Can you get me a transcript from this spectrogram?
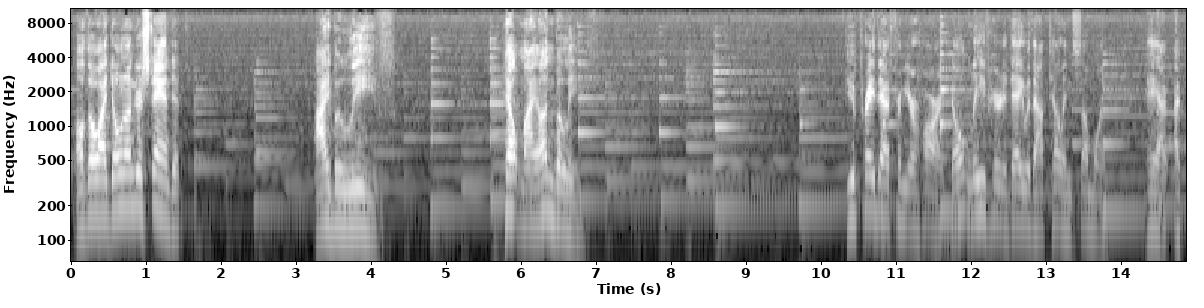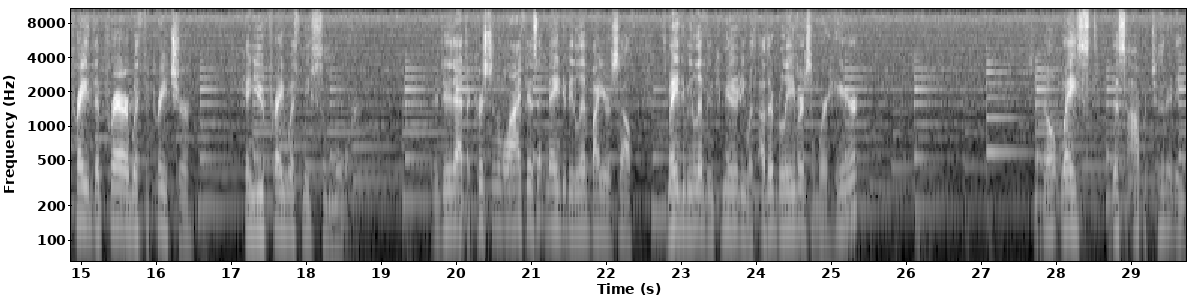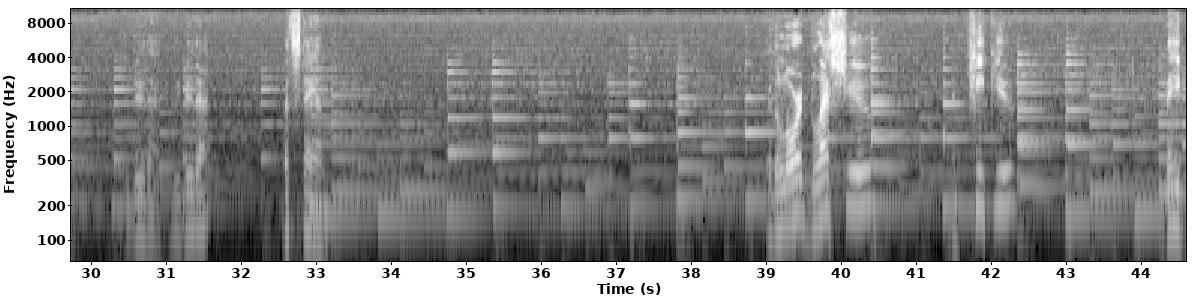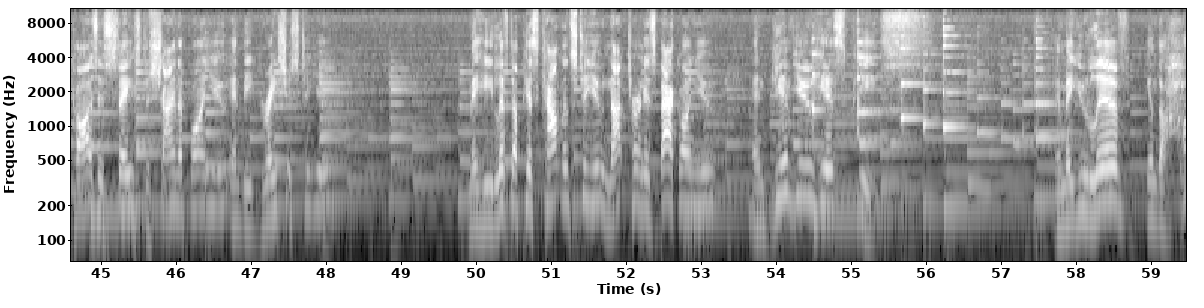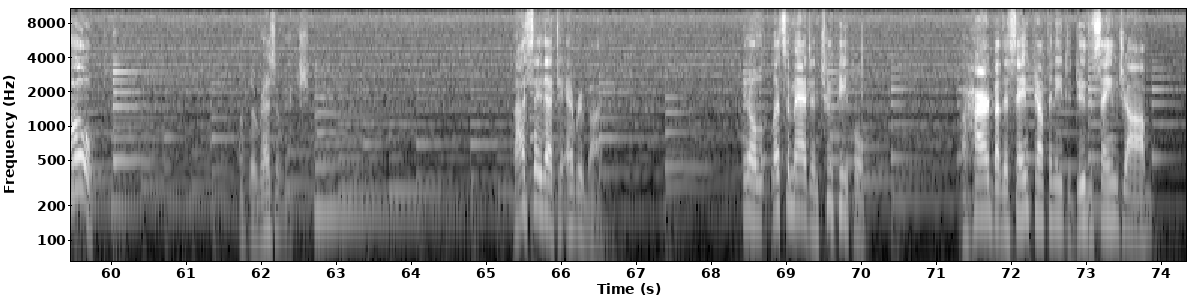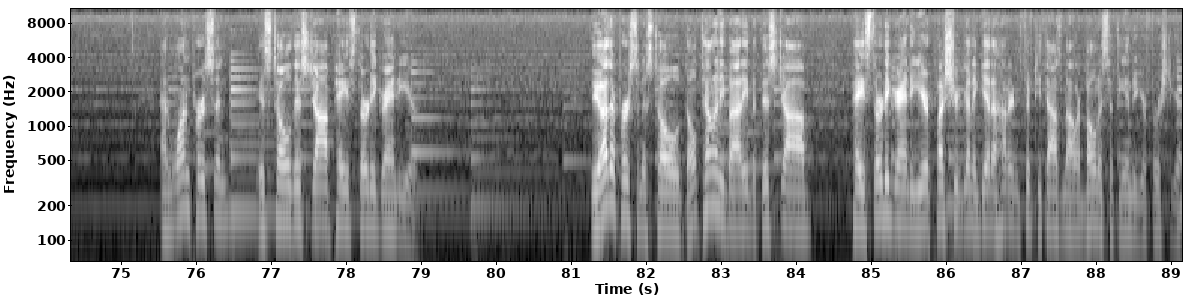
Although I don't understand it, I believe. Help my unbelief. You pray that from your heart, don't leave here today without telling someone, hey, I, I prayed the prayer with the preacher. Can you pray with me some more? To do that, the Christian life isn't made to be lived by yourself. It's made to be lived in community with other believers, and we're here. So don't waste this opportunity to do that. Can we do that? Let's stand. May the Lord bless you and keep you. May he cause his face to shine upon you and be gracious to you. May he lift up his countenance to you, not turn his back on you, and give you his peace. And may you live in the hope of the resurrection. And I say that to everybody. You know, let's imagine two people are hired by the same company to do the same job, and one person is told this job pays 30 grand a year. The other person is told, don't tell anybody, but this job pays 30 grand a year, plus you're going to get a $150,000 bonus at the end of your first year.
